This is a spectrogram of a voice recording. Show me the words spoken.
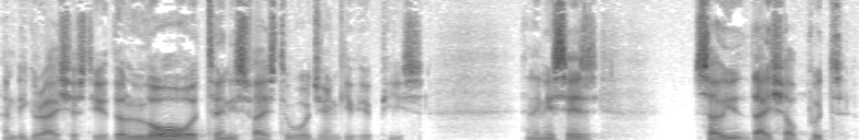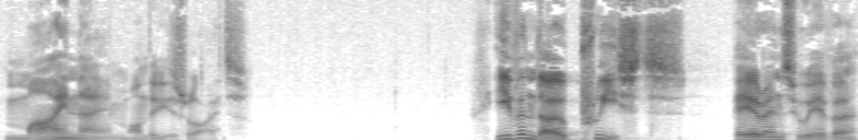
and be gracious to you. The Lord turn his face towards you and give you peace. And then he says, So they shall put my name on the Israelites. Even though priests, parents, whoever,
